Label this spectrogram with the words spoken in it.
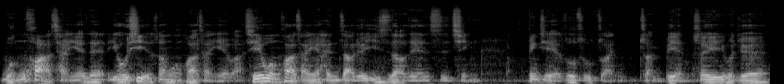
文化产业，在游戏也算文化产业吧。其实文化产业很早就意识到这件事情，并且也做出转转变。所以我觉得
